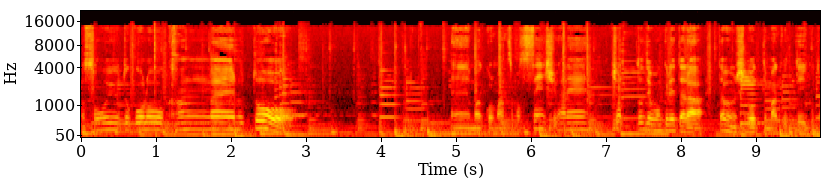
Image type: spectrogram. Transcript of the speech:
あ、そういうところを考えると、えー、まあ、これ松本選手がねちょっとでも遅れたら多分絞ってまくっていくと。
